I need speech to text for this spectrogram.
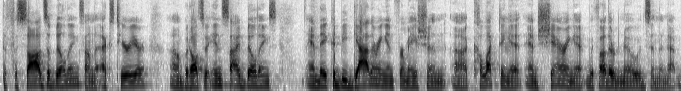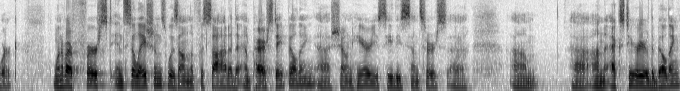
the facades of buildings, on the exterior, um, but also inside buildings. And they could be gathering information, uh, collecting it, and sharing it with other nodes in the network. One of our first installations was on the facade of the Empire State Building, uh, shown here. You see these sensors uh, um, uh, on the exterior of the building.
